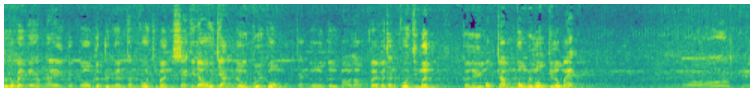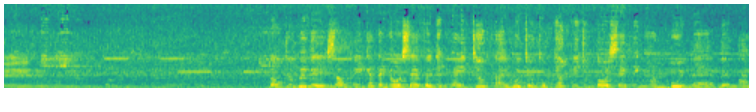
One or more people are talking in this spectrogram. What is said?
Thưa quý vị, ngày hôm nay cuộc đua cúp truyền hình Thành phố Hồ Chí Minh sẽ thi đấu chặng đua cuối cùng, chặng đua từ Bảo Lộc về với Thành phố Hồ Chí Minh, cự ly 141 km. Vâng thưa quý vị, sau khi các tay đua sẽ về đích ngay trước tại hội trường thống nhất thì chúng tôi sẽ tiến hành buổi lễ bế mạc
